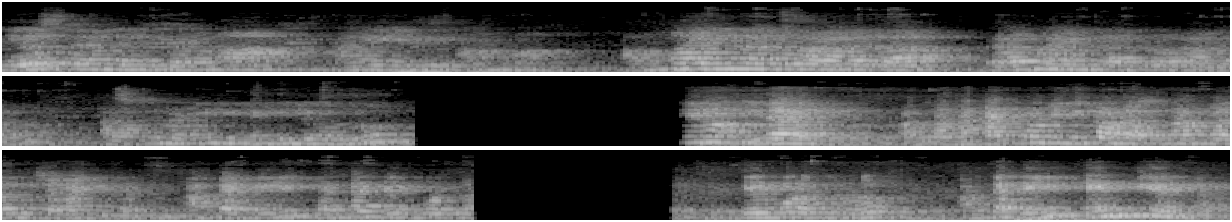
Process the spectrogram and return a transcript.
ದೇವಸ್ಥಾನದಲ್ಲಿ ಬ್ರಹ್ಮ, ಮನೆಯಲ್ಲಿ ಅಮ್ಮ. ಅಮ್ಮ ಇಲ್ಲಾದ್ರೂ ಆಗಲ್ಲ, ಬ್ರಹ್ಮ ಇಲ್ಲಾದ್ರೂ ಆಗಲ್ಲ. ಅಷ್ಟು ಮಟ್ಟಿಗೆ ಹೆಣ್ಣಿಗೆ ಒಂದು ಏನೋ ಇದಾರೆ ಅದನ್ನ ಕಟ್ಕೊಂಡಿದ್ದಕ್ಕೆ ಅವಳ ಸ್ನಾಪಾದ್ರೂ ಚೆನ್ನಾಗಿದ್ದಾಳೆ ಅಂತ ಹೇಳಿ ಗಂಡ ಹೇಳ್ಕೊಳ್ತಾನೆ ಹೇಳ್ಕೊಳ್ಳೋದು ನೋಡು ಅಂತ ಹೇಳಿ ಹೆಂಡತಿ ಹೇಳ್ತಾಳೆ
